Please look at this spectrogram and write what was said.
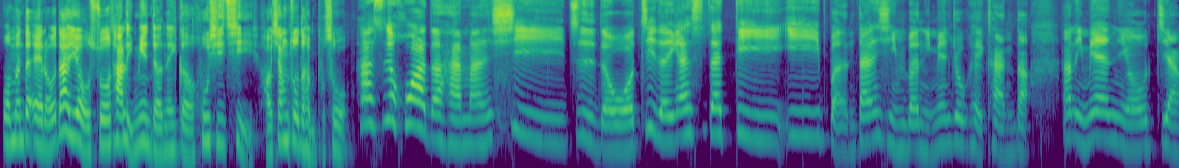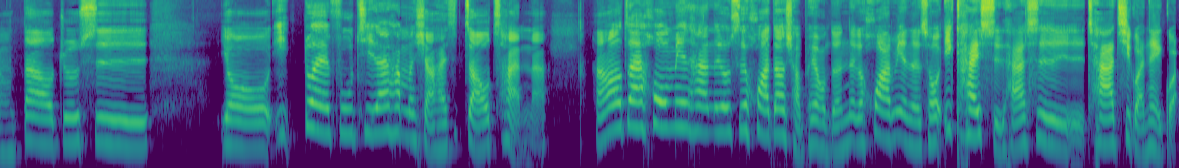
我们的 L 大也有说它里面的那个呼吸器好像做的很不错。它是画的还蛮细致的，我记得应该是在第一本单行本里面就可以看到，它里面有讲到就是。有一对夫妻，但他们小孩是早产呐、然后在后面，他就是画到小朋友的那个画面的时候，一开始他是插气管内管，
